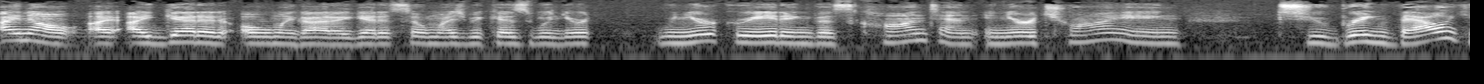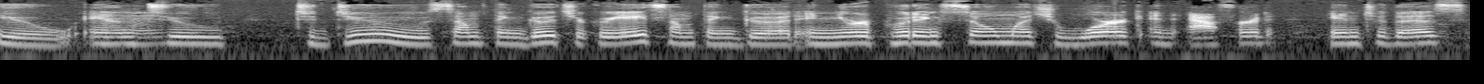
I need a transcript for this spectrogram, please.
I know I, I get it. Oh my God, I get it so much because when you're when you're creating this content and you're trying to bring value and Mm-hmm. to to do something good, to create something good, and you're putting so much work and effort into this,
